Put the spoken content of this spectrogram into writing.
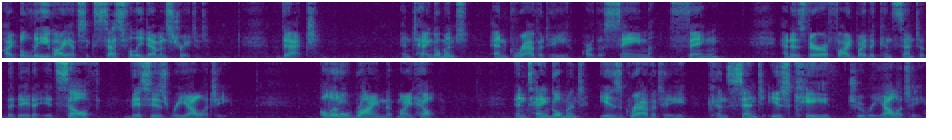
I believe I have successfully demonstrated that entanglement and gravity are the same thing, and as verified by the consent of the data itself, this is reality. A little rhyme that might help. Entanglement is gravity, consent is key to reality.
